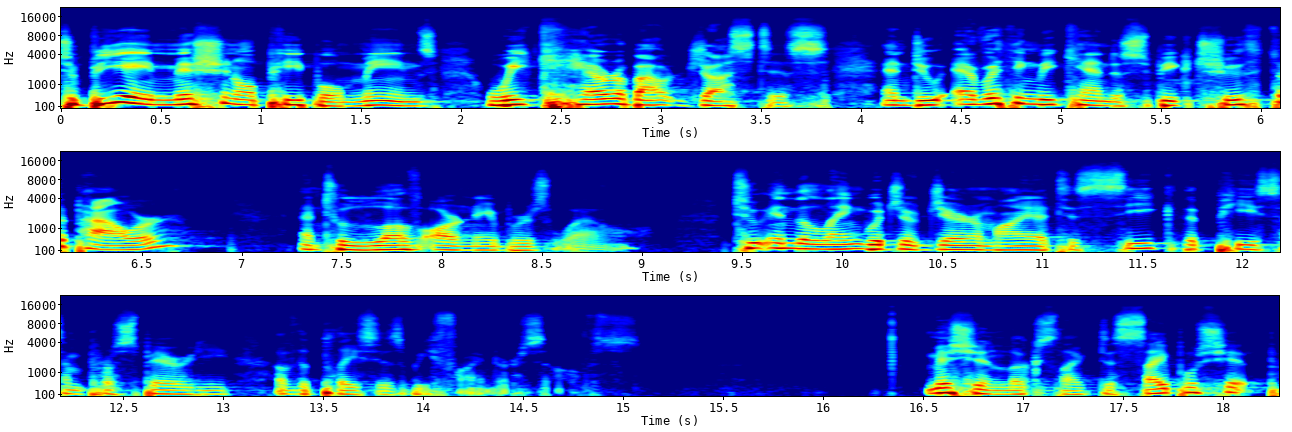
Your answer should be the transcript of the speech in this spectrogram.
To be a missional people means we care about justice and do everything we can to speak truth to power and to love our neighbors well. To, in the language of Jeremiah, to seek the peace and prosperity of the places we find ourselves. Mission looks like discipleship,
